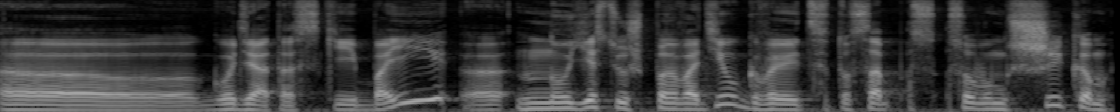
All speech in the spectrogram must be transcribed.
э, гладиаторские бои, э, но если уж проводил, говорится, то с, особым шиком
